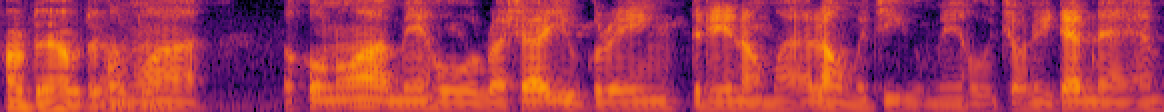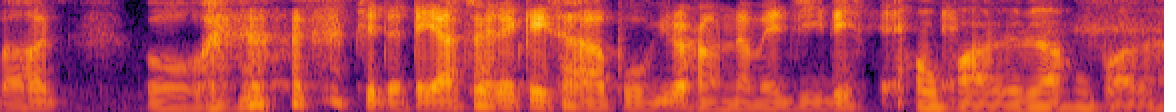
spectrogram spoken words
ကဟုတ်တယ်ဟုတ်တယ်အဟုကုန်တ်တလုံးယ်ကအကုန်လုံးကမင်းဟိုရုရှားယူကရိန်းသတင်းတော်မှာအဲ့လောက်မကြည့်ဘူးမင်းဟို Johnny Depp နဲ့ Amber Heard ဟိုဖြစ်တဲ့တရားစွဲတဲ့ကိစ္စကပို့ပြီးတော့နာမည်ကြီးသေးတယ်ဟုတ်ပါတယ်ဗျဟုတ်ပါတယ်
